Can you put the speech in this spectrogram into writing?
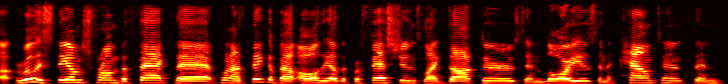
uh, really stems from the fact that when I think about all the other professions like doctors and lawyers and accountants and,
